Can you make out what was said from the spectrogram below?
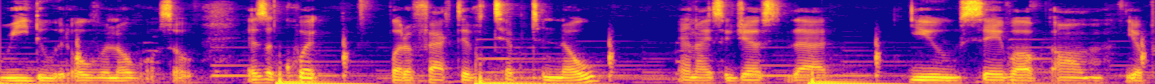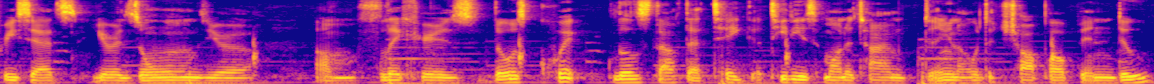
redo it over and over. So it's a quick but effective tip to know, and I suggest that you save up um, your presets, your zooms, your um, flickers, those quick little stuff that take a tedious amount of time to, you know, to chop up and do.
